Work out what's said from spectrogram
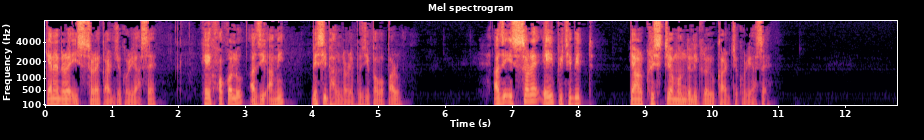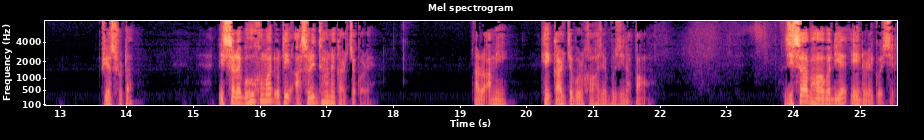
কেনেদৰে ঈশ্বৰে কাৰ্য কৰি আছে সেই সকলো আজি আমি বেছি ভালদৰে বুজি পাব পাৰোঁ। আজি ঈশ্বৰে এই পৃথিৱীত তেওঁৰ খ্ৰীষ্টীয় মণ্ডলীক লৈও কাৰ্য কৰি আছে। প্ৰিয় শ্ৰোতা ঈশ্বৰে বহু সময়ত অতি আচৰিত ধৰণে কাৰ্য কৰে। আৰু আমি সেই কাৰ্যবোৰ সহজে বুজি নাপাওঁ। যীচয় ভাওবাদীয়ে এইদৰে কৈছিল।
